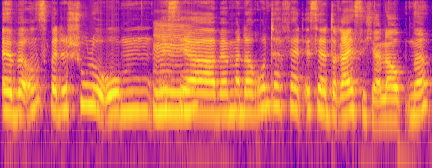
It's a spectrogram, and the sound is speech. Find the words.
äh, bei uns bei der Schule oben mhm. ist ja, wenn man da runterfährt, ist ja 30 erlaubt, ne?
